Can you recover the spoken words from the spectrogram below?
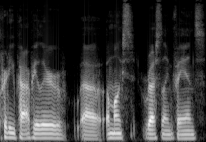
pretty popular uh, amongst wrestling fans.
